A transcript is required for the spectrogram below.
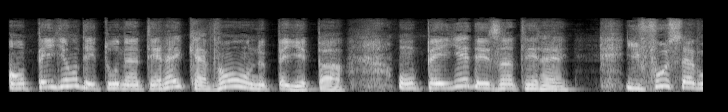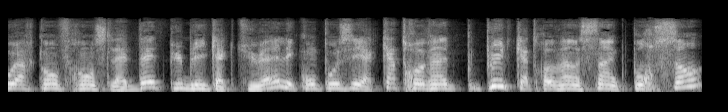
en payant des taux d'intérêt qu'avant on ne payait pas. On payait des intérêts. Il faut savoir qu'en France, la dette publique actuelle est composée à 80, plus de 85%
